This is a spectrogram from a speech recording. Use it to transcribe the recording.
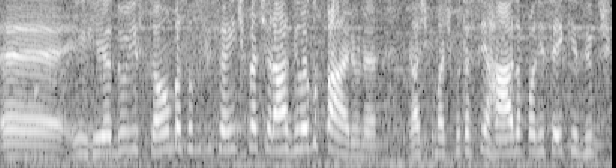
é, enredo e samba são suficientes para tirar a Vila do Páreo, né? Eu acho que uma disputa acirrada podem ser requisitos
